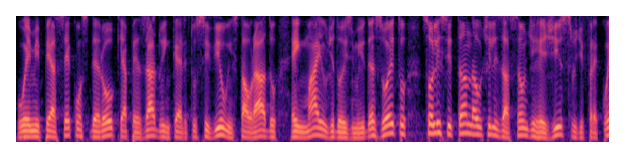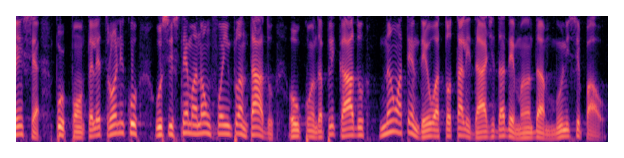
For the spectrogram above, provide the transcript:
O MPAC considerou que, apesar do inquérito civil instaurado em maio de 2018, solicitando a utilização de registro de frequência por ponto eletrônico, o sistema não foi implantado ou, quando aplicado, não atendeu a totalidade da demanda municipal.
